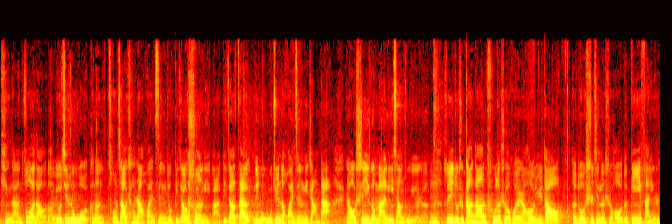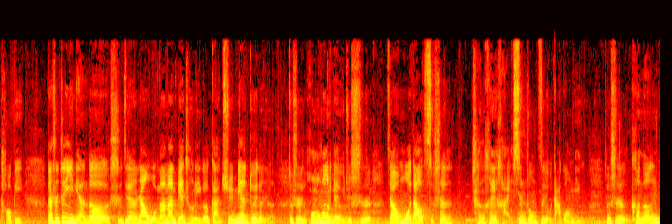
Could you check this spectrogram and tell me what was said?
挺难做到的。尤其是我可能从小成长环境就比较顺利吧，比较在那种无菌的环境里长大，然后是一个蛮理想主义的人。嗯，所以就是刚刚出了社会，然后遇到很多事情的时候，我的第一反应是逃避。但是这一年的时间，让我慢慢变成了一个敢去面对的人。就是《红楼梦》里边有一句诗叫“莫道此身沉黑海，信中自有大光明”。就是可能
